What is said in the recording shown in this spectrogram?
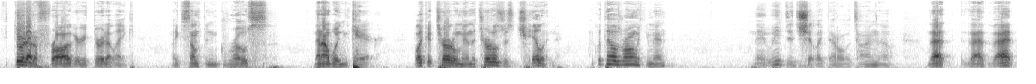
If you threw it at a frog or you threw it at like like something gross, then I wouldn't care. But like a turtle, man, the turtle's just chilling. Like what the hell's wrong with you, man? Man, we did shit like that all the time though. That that that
